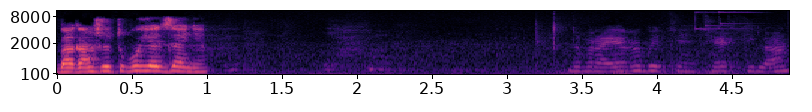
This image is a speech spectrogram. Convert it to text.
Bagam, że tu było jedzenie. Dobra, ja robię cięcie, chwila.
